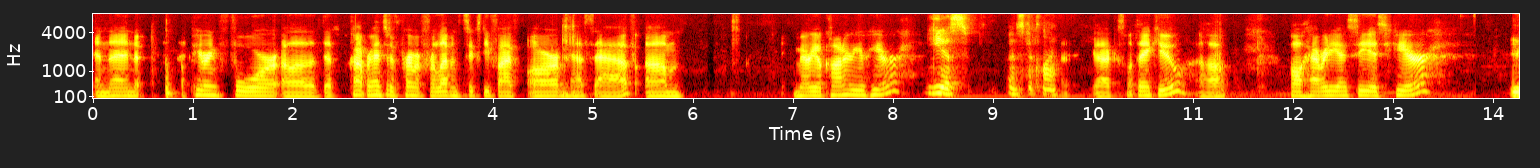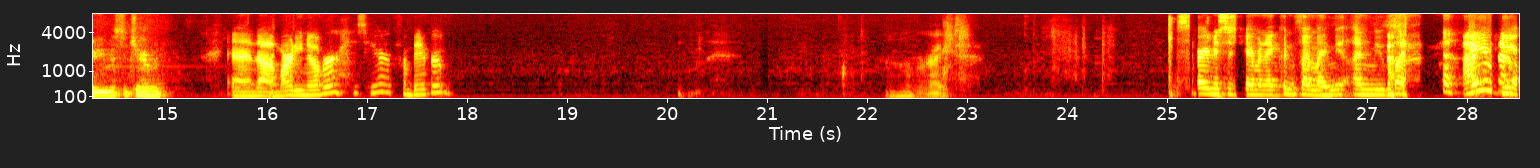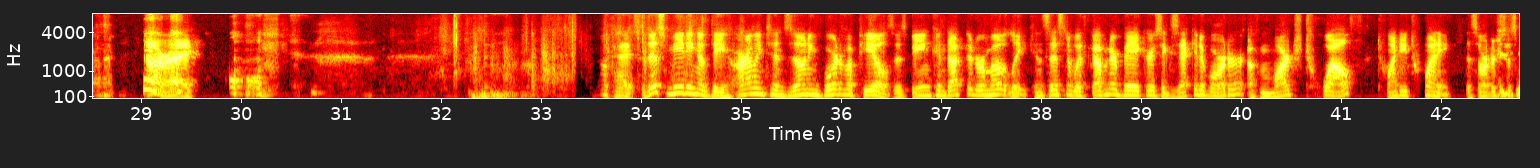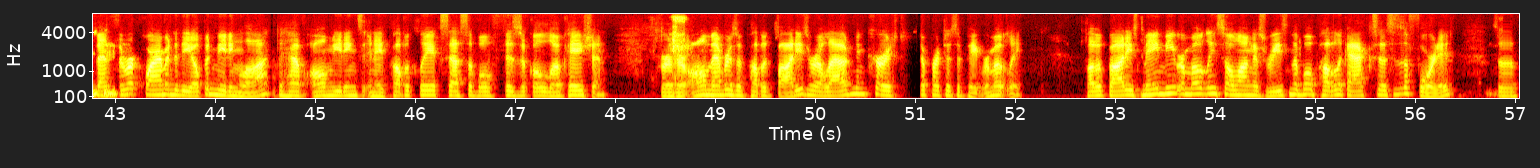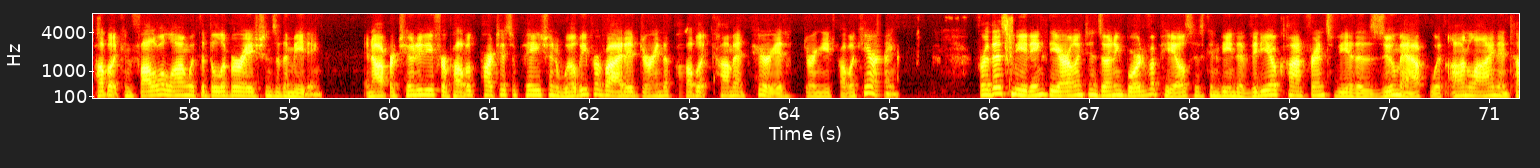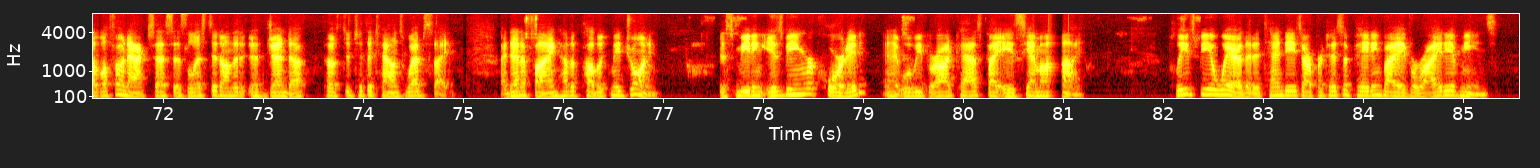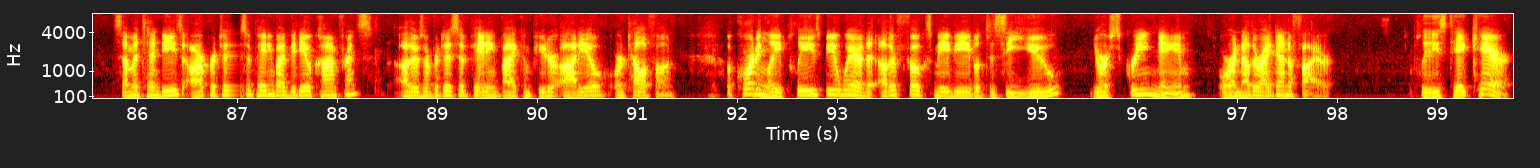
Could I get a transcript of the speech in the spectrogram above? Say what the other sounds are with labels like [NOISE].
and then appearing for uh, the comprehensive permit for 1165R Mass Ave. Um, Mary O'Connor, you're here? Yes, Mr. Klein. Excellent, thank you. Uh, Paul Haverty, I see, is here. Evening, Mr. Chairman. And uh, Marty Nover is here from Beta Group. All right. Sorry, Mr. Chairman, I couldn't find my unmute button. [LAUGHS] I am here. All right. Okay, so this meeting of the Arlington Zoning Board of Appeals is being conducted remotely, consistent with Governor Baker's executive order of March 12th, 2020. This order suspends the requirement of the open meeting law to have all meetings in a publicly accessible physical location. Further, all members of public bodies are allowed and encouraged to participate remotely. Public bodies may meet remotely so long as reasonable public access is afforded so the public can follow along with the deliberations of the meeting. An opportunity for public participation will be provided during the public comment period during each public hearing. For this meeting, the Arlington Zoning Board of Appeals has convened a video conference via the Zoom app with online and telephone access as listed on the agenda posted to the town's website, identifying how the public may join. This meeting is being recorded and it will be broadcast by ACMI. Please be aware that attendees are participating by a variety of means. Some attendees are participating by video conference, others are participating by computer audio or telephone. Accordingly, please be aware that other folks may be able to see you, your screen name, or another identifier. Please take care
